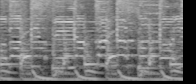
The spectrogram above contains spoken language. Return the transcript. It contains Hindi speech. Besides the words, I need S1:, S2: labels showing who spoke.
S1: मरद के अतना सताई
